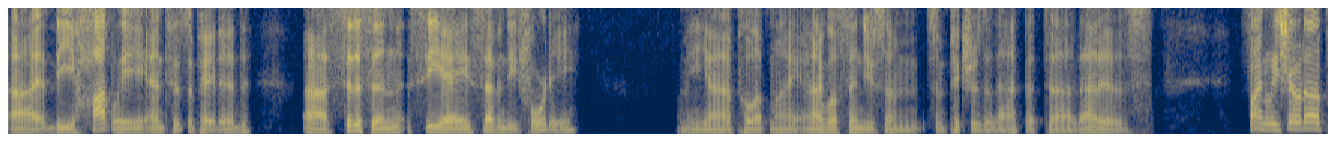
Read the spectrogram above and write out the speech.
uh, the hotly anticipated uh, Citizen CA seventy forty. Let me uh, pull up my, and I will send you some some pictures of that. But uh, that is finally showed up.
